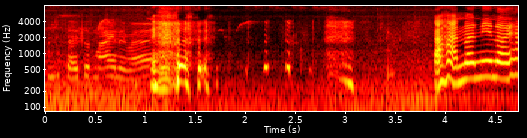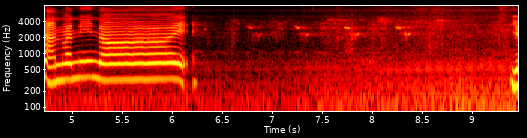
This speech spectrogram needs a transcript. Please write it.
พี่ใช้ต้นไม้เลยไหมอาหารวันนี้หน่อยหันวันนี้หน่อยโย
